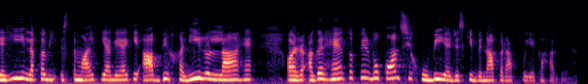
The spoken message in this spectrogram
یہی لقب استعمال کیا گیا ہے کہ آپ بھی خلیل اللہ ہیں؟ اور اگر ہیں تو پھر وہ کون سی خوبی ہے جس کی بنا پر آپ کو یہ کہا گیا؟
